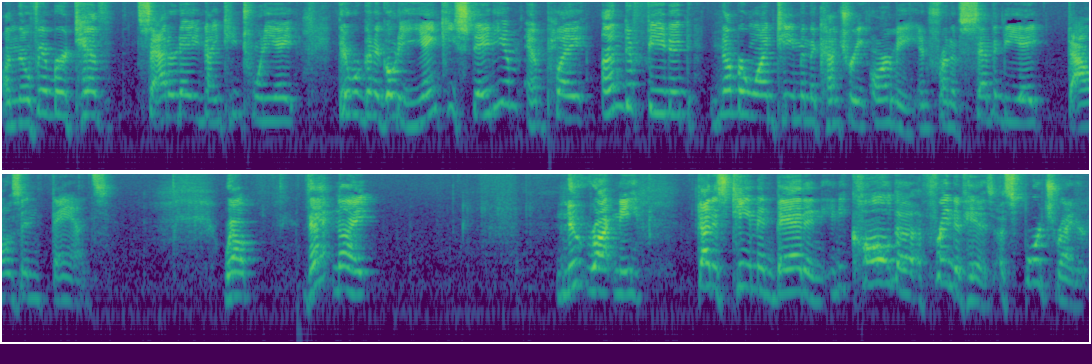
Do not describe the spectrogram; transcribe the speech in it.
On November 10th, Saturday, 1928, they were going to go to Yankee Stadium and play undefeated number one team in the country, Army, in front of 78,000 fans. Well, that night, Knute Rockne got his team in bed and, and he called a, a friend of his, a sports writer,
